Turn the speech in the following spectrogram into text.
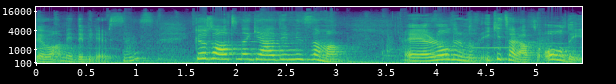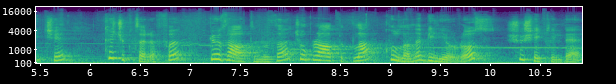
devam edebilirsiniz. Göz altına geldiğimiz zaman e, rollerımız iki taraflı olduğu için küçük tarafı göz altımıza çok rahatlıkla kullanabiliyoruz. Şu şekilde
